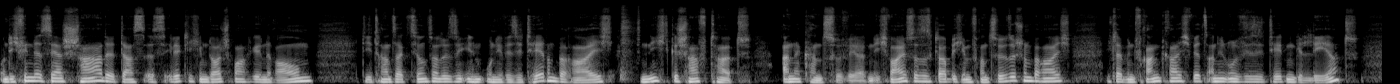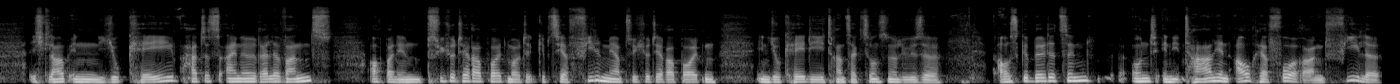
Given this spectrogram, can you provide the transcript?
Und ich finde es sehr schade, dass es wirklich im deutschsprachigen Raum die Transaktionsanalyse im universitären Bereich nicht geschafft hat, anerkannt zu werden. Ich weiß, das ist, glaube ich, im französischen Bereich. Ich glaube, in Frankreich wird es an den Universitäten gelehrt. Ich glaube, in UK hat es eine Relevanz. Auch bei den Psychotherapeuten, weil gibt es ja viel mehr Psychotherapeuten in UK, die Transaktionsanalyse ausgebildet sind und in Italien auch hervorragend viele,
